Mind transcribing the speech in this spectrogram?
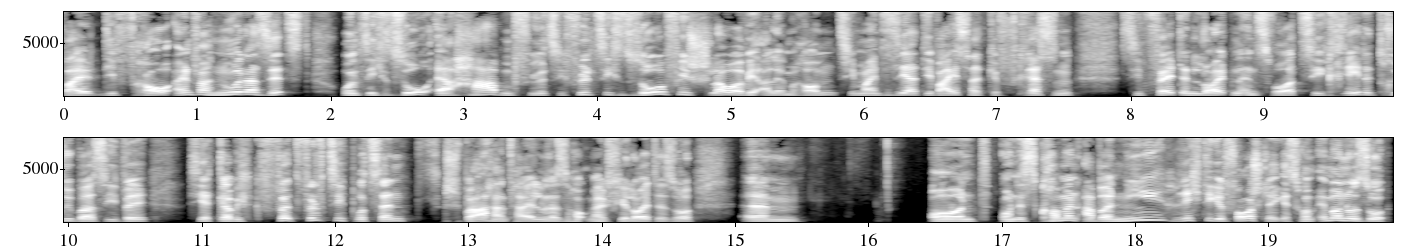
weil die Frau einfach nur da sitzt und sich so erhaben fühlt. Sie fühlt sich so viel schlauer wie alle im Raum. Sie meint, sie hat die Weisheit gefressen. Sie fällt den Leuten ins Wort. Sie redet drüber. Sie will, sie hat, glaube ich, 50 Prozent Sprachanteil und da hocken halt vier Leute so. Ähm, und, und es kommen aber nie richtige Vorschläge. Es kommen immer nur so,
